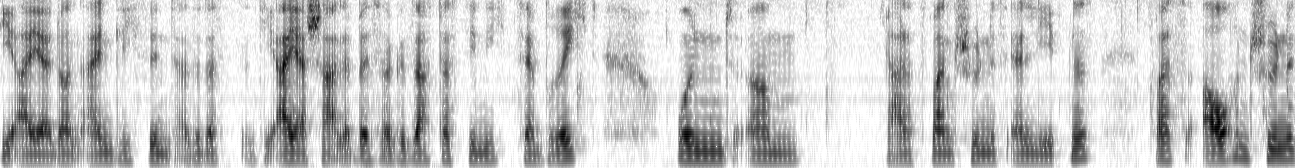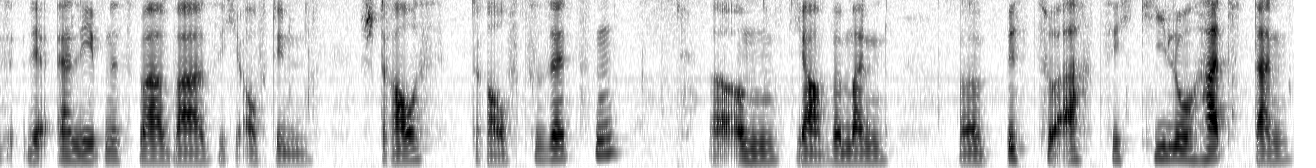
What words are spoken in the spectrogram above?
die Eier dann eigentlich sind. Also dass die Eierschale besser gesagt, dass die nicht zerbricht. Und ähm, ja, das war ein schönes Erlebnis. Was auch ein schönes Erlebnis war, war sich auf den Strauß draufzusetzen. Ähm, ja, wenn man äh, bis zu 80 Kilo hat, dann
